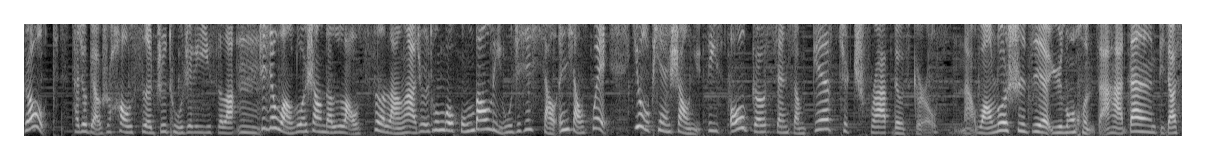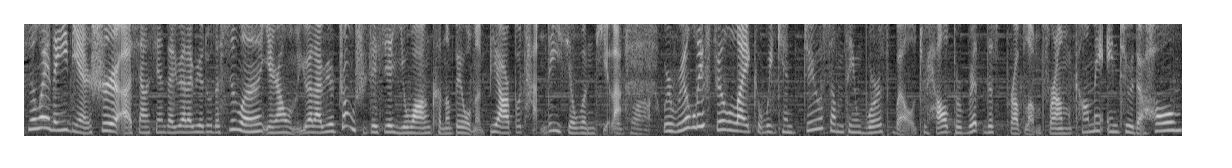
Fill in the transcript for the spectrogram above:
Goat，它就表示好色之徒这个意思了。嗯，这些网络上的老色狼啊，就是通过红包礼物这些小恩小惠诱骗少女。These old ghosts send some gifts to trap those girls。那网络世界鱼龙混杂哈，但比较欣慰的一点是，呃，像现在越来越多的新闻也让我们越来越重视这些以往可能被我们避而不谈的一些问题了。没错，We really feel like we can do something worthwhile to help rid this problem from coming into the home,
